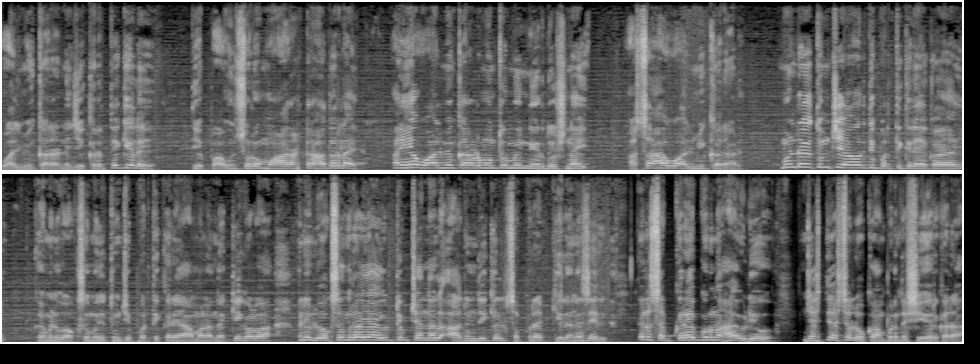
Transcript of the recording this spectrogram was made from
वाल्मी कराडने जे कृत्य केलंय ते पाहून सर्व महाराष्ट्र हादरलाय. आणि ह्या वाल्मी कराड म्हणतो मी निर्दोष नाही. असा हा वाल्मी कराड. मंडळी तुमची यावरती प्रतिक्रिया काय? कमेंट बॉक्समध्ये तुमची प्रतिक्रिया आम्हाला नक्की कळवा. आणि लोकसंग्रह या यूट्यूब चॅनल अजून देखील सबस्क्राईब केलं नसेल तर सबस्क्राईब करून हा व्हिडिओ जास्तीत जास्त लोकांपर्यंत शेअर करा.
